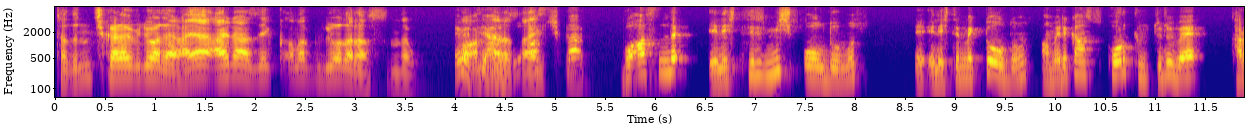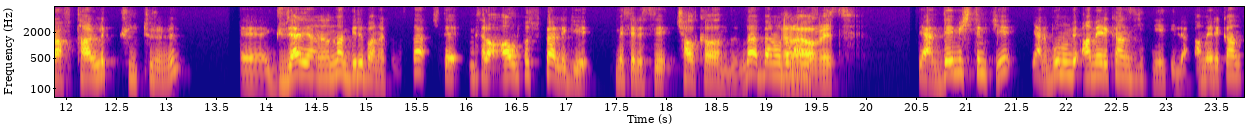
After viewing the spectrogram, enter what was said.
tadını çıkarabiliyorlar. Hala, hala zevk alabiliyorlar aslında. Bu Evet, anlara yani bu sahip aslında- çıkarak. bu aslında eleştirmiş olduğumuz, e, eleştirmekte olduğumuz Amerikan spor kültürü ve taraftarlık kültürünün e, güzel yanlarından biri bana kalırsa. İşte mesela Avrupa Süper Ligi meselesi çalkalandığında ben o zaman Rehavet. yani demiştim ki yani bunun bir Amerikan zihniyetiyle, Amerikan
